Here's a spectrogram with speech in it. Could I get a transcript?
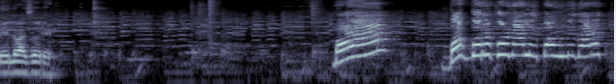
बेल वाजव रे. बाळा बघ बरं कोण आले पाहुणे दारात.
